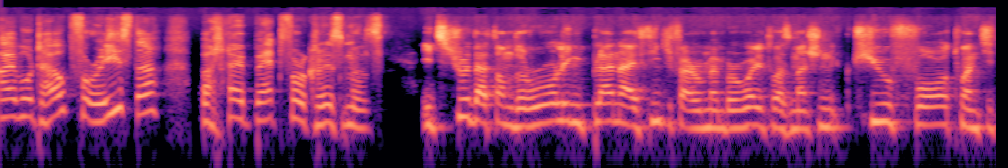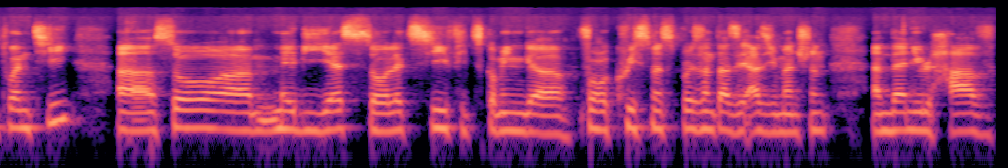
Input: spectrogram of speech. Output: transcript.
I would hope for Easter, but I bet for Christmas. It's true that on the rolling plan, I think if I remember well, it was mentioned Q4 2020. Uh, so um, maybe yes. So let's see if it's coming uh, for a Christmas present, as as you mentioned, and then you'll have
